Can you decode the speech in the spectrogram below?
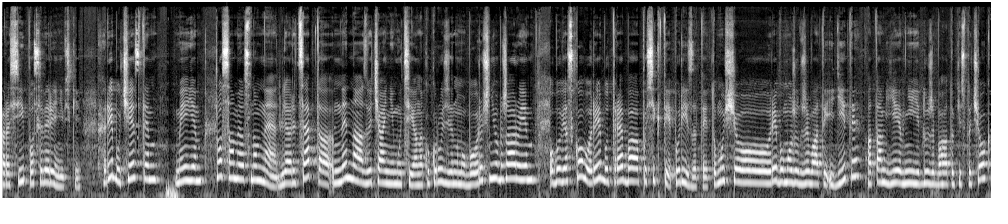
Карасі по-северинівськи. Рибу чистим, миємо. Що саме основне для рецепта не на звичайній муці, а на кукурудзяному борошні обжаруємо. Обов'язково рибу треба посікти, порізати, тому що рибу можуть вживати і діти, а там є в ній дуже багато кісточок.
